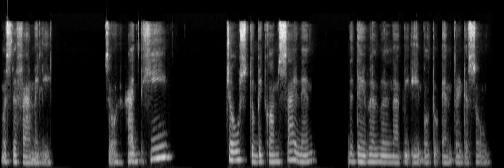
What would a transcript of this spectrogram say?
was the family. So, had he chose to become silent, the devil will not be able to enter the soul.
